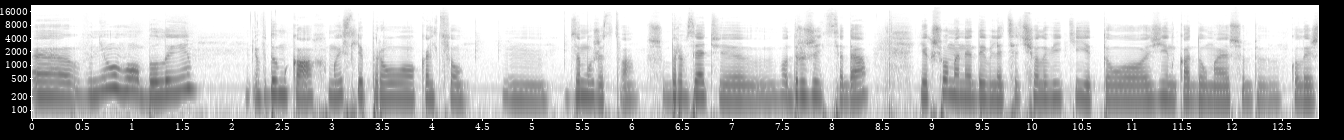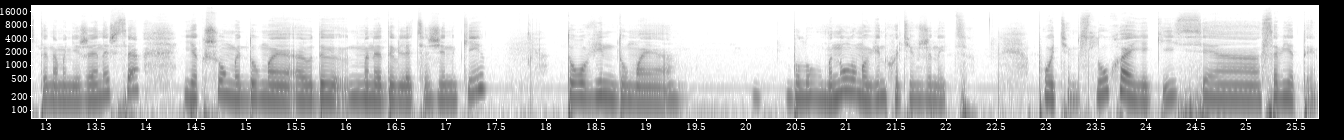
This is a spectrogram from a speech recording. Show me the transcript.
Е, в нього були в думках мислі про кольцо замужества, щоб взяти, е, одружитися. Да? Якщо мене дивляться чоловіки, то жінка думає, щоб коли ж ти на мені женишся. Якщо ми думає, е, мене дивляться жінки, то він думає, було в минулому, він хотів женитися. Потім слухає якісь е, совєти.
